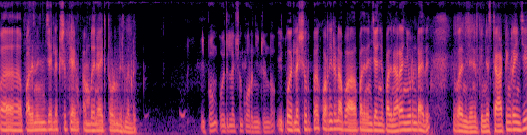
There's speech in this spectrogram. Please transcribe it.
പ- പതിനഞ്ച് ലക്ഷത്തി അം- അമ്പതിനായിരത്തോളം വരുന്നുണ്ട്. ഇപ്പം ഒരു ലക്ഷം കുറഞ്ഞിട്ടുണ്ടോ? ഇപ്പോൾ ഒരു ലക്ഷം റുപ്യ കുറഞ്ഞിട്ടുണ്ട്. അപ്പോൾ പതിനഞ്ച് അഞ്ഞൂറ് പതിനാറ് അഞ്ഞൂറ് ഉണ്ടായത് പതിനഞ്ച് പിന്നെ സ്റ്റാർട്ടിംഗ് റേഞ്ച്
